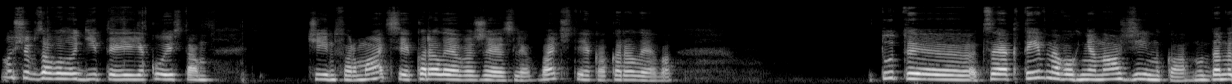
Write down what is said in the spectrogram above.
ну, щоб заволодіти якоюсь там чи інформації. Королева жезлів. Бачите, яка королева? Тут е, це активна вогняна жінка. Ну, на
